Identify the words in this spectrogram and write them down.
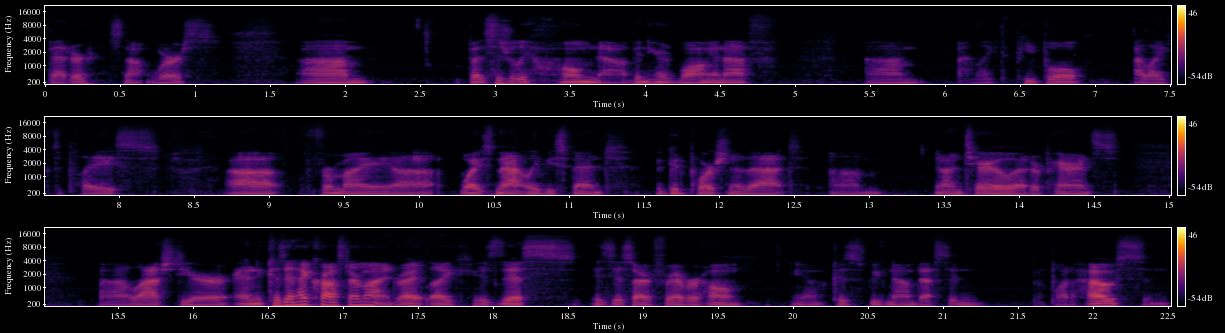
better. It's not worse. Um, but this is really home now. I've been here long enough. Um, I like the people. I like the place. Uh, for my uh, wife's mat leave, we spent a good portion of that um, in Ontario at her parents' uh, last year, and because it had crossed our mind, right? Like, is this is this our forever home? You know, because we've now invested in bought a house and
